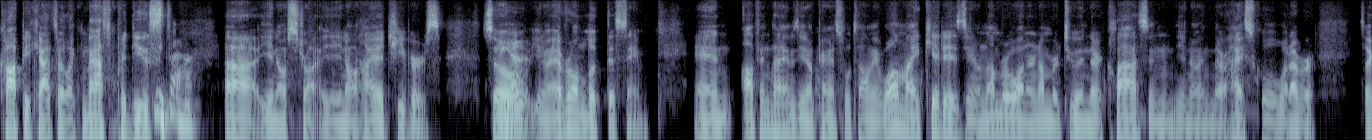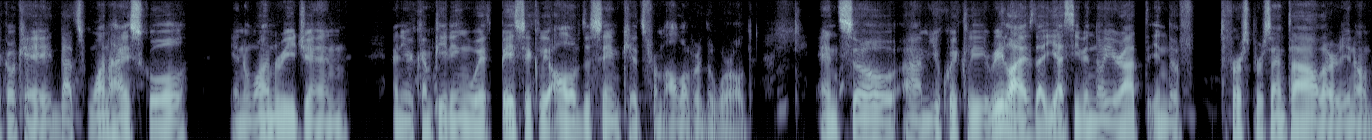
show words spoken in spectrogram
copycats or like mass produced yeah. uh, you know, strong, you know, high achievers. So, Yeah. you know, everyone looked the same. And oftentimes, you know, parents will tell me, well, my kid is, you know, number one or number two in their class and, you know, in their high school, whatever. It's like, okay, that's one high school in one region, and you're competing with basically all of the same kids from all over the world. And so um, you quickly realize that, yes, even though you're at in the first percentile or, you know,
